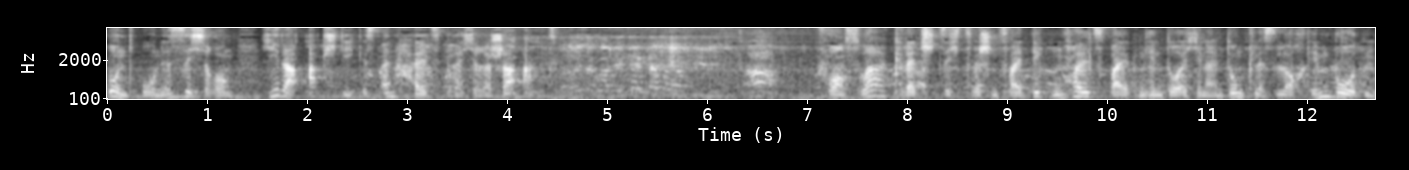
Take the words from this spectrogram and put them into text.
und ohne Sicherung. Jeder Abstieg ist ein halsbrecherischer Akt. François quetscht sich zwischen zwei dicken Holzbalken hindurch in ein dunkles Loch im Boden.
